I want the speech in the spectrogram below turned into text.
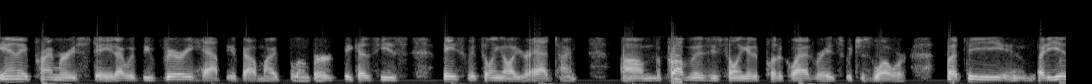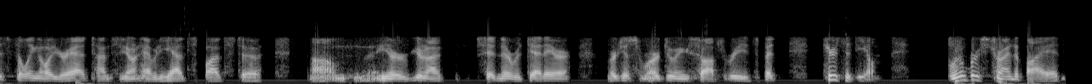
in a primary state, I would be very happy about Mike Bloomberg because he's basically filling all your ad time. Um, the problem is he's filling it at political ad rates, which is lower. But the but he is filling all your ad time, so you don't have any ad spots to. Um, you're you're not sitting there with dead air or just or doing soft reads. But here's the deal: Bloomberg's trying to buy it.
